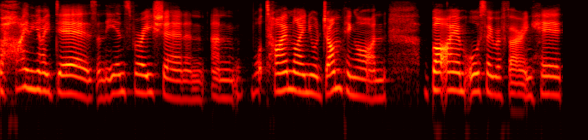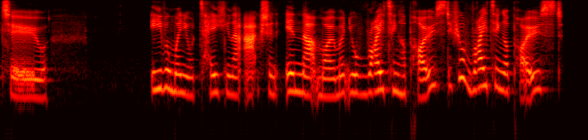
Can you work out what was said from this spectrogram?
behind the ideas and the inspiration and, and what timeline you're jumping on. But I am also referring here to even when you're taking that action in that moment, you're writing a post. If you're writing a post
